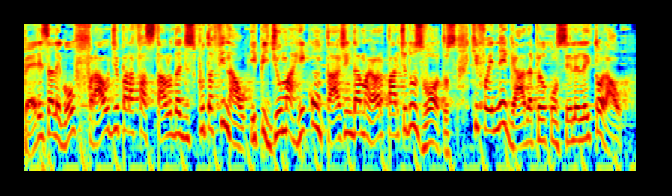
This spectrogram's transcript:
Pérez alegou fraude para afastá-lo da disputa final e pediu uma recontagem da maior parte dos votos, que foi negada pelo Conselho Eleitoral.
